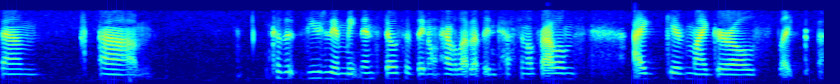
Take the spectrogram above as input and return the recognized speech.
them um because it's usually a maintenance dose if they don't have a lot of intestinal problems. I give my girls like a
